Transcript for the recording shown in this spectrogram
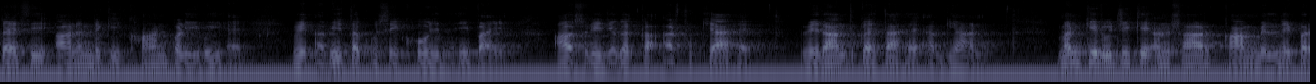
कैसी आनंद की खान पड़ी हुई है। वे अभी तक उसे खोज नहीं पाए। आसुरी जगत का अर्थ क्या है? वेदांत कहता है अज्ञान। मन की रुचि के अनुसार काम मिलने पर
